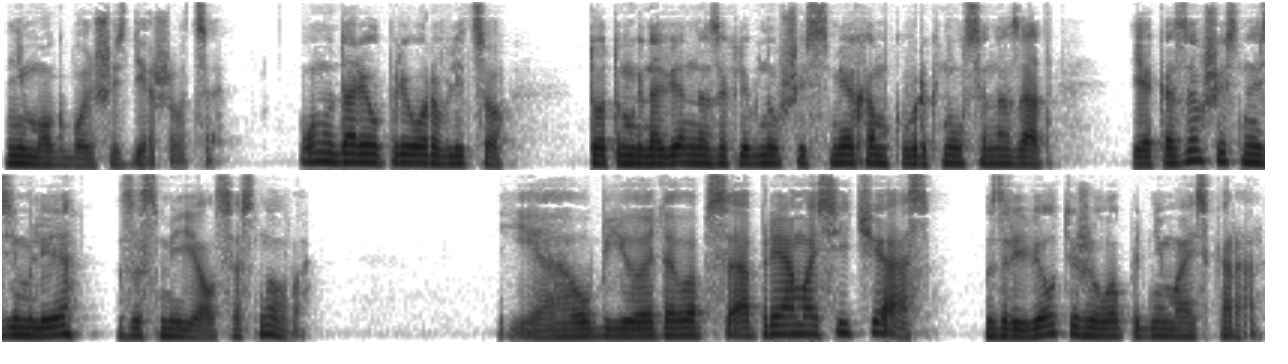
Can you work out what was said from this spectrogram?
не мог больше сдерживаться. Он ударил Приора в лицо. Тот, мгновенно захлебнувшись смехом, кувыркнулся назад и, оказавшись на земле, засмеялся снова. «Я убью этого пса прямо сейчас!» – взревел, тяжело поднимаясь Коран.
